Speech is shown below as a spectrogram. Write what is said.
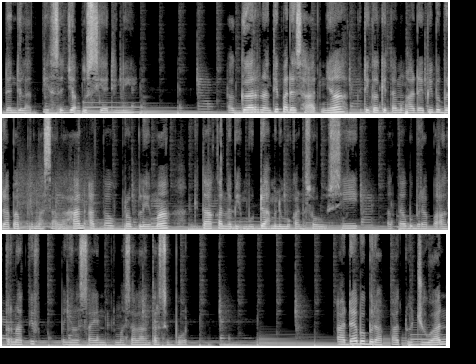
dan dilatih sejak usia dini agar nanti pada saatnya ketika kita menghadapi beberapa permasalahan atau problema kita akan lebih mudah menemukan solusi atau beberapa alternatif penyelesaian permasalahan tersebut. Ada beberapa tujuan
